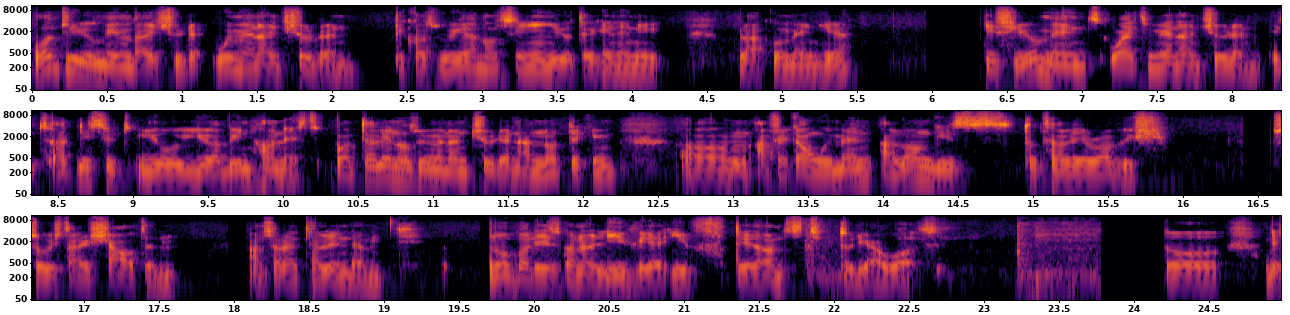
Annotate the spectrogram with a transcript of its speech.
what do you mean by children, women and children? Because we are not seeing you taking any black women here. If you meant white women and children, it, at least it, you you are being honest. But telling us women and children and not taking um, African women along is totally rubbish. So we started shouting and started telling them, nobody is going to leave here if they don't stick to their words. So they,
